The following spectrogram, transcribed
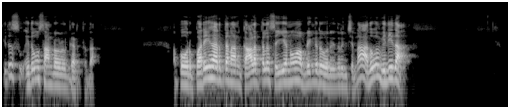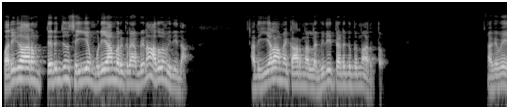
இது சு- இதுவும் சான்றோர்கள் கருத்து தான். அப்போ ஒரு பரிகாரத்தை நான் காலத்தில் செய்யணும் அப்படிங்கிற ஒரு இது இருந்துச்சுன்னா அதுவும் விதி தான். பரிகாரம் தெரிஞ்சும் செய்ய முடியாமல் இருக்கிறேன் அப்படின்னா அதுவும் விதி தான். அது இயலாமை காரணம் இல்லை விதி தடுக்குதுன்னு அர்த்தம். ஆகவே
